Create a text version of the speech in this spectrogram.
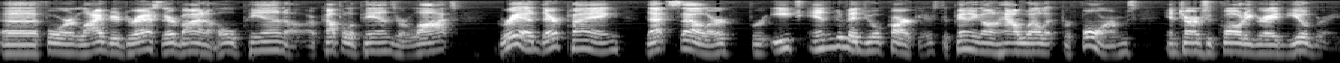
uh, for live to dress, they're buying a whole pen, a, a couple of pens or lots. Grid, they're paying that seller for each individual carcass, depending on how well it performs in terms of quality grade and yield grade.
